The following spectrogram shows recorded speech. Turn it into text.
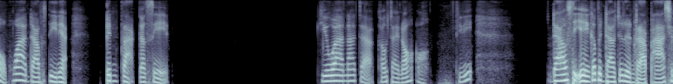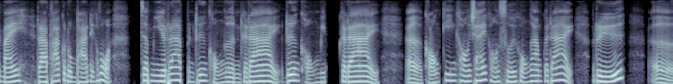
บอกเพราะว่าดาวพฤหัสเนี่ยเป็นประเกษตรคิดว่าน่าจะเข้าใจเนาะอ๋อทีนี้ ดาวสิเองก็เป็นดาวเจริญราพะใช่ไหมราพะกระดุมพระเนี่ยเขาบอกว่าจะมีราบเป็นเรื่องของเงินก็ได้ เรื่องของมิตรก็ได้เอ่อของกินของใช้ของสวยของงามก็ได้ หรือเอ่อ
